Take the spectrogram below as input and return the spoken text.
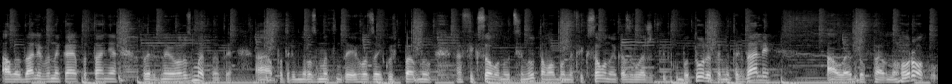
але далі виникає питання: потрібно його розмитнити. А потрібно розмитнити його за якусь певну е, фіксовану ціну, там або не фіксовану, яка залежить від кубатури там і так далі. Але до певного року.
